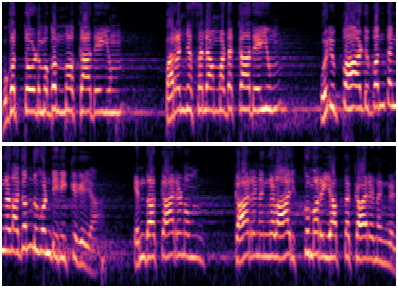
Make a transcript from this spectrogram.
മുഖത്തോട് മുഖം നോക്കാതെയും പറഞ്ഞ സലാം അടക്കാതെയും ഒരുപാട് ബന്ധങ്ങൾ അകന്നുകൊണ്ടിരിക്കുകയാണ് എന്താ കാരണം? കാരണങ്ങൾ ആർക്കും അറിയാത്ത കാരണങ്ങൾ.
